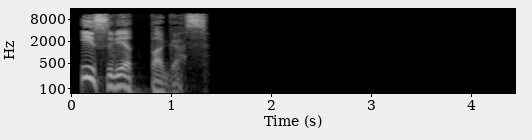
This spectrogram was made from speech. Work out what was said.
и свет погас.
